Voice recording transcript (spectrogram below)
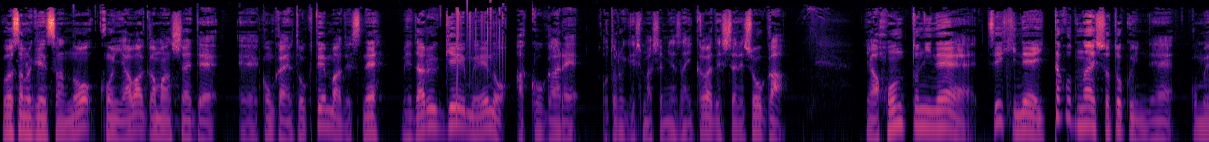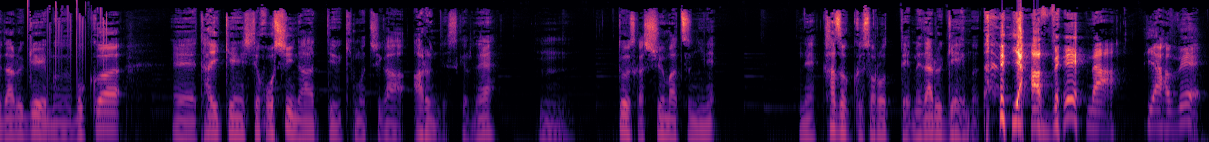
噂の源さんの今夜は我慢しないで、えー今回のトークテーマはですね、メダルゲームへの憧れ、お届けしました。皆さんいかがでしたでしょうか？いや、本当にね、ぜひね、行ったことない人特にね、こうメダルゲーム、僕は、えー体験してほしいなっていう気持ちがあるんですけどね。うん。どうですか、週末にね。ね、家族揃ってメダルゲーム。やべえな。やべえ。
